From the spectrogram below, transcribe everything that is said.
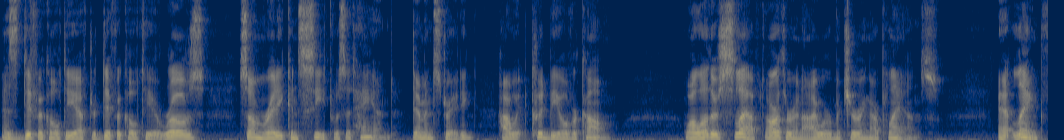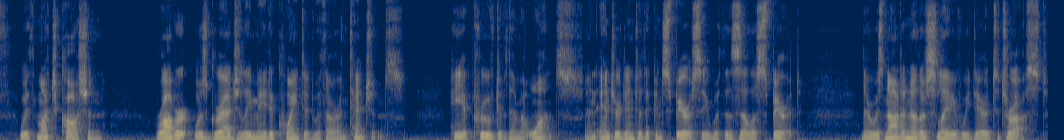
As difficulty after difficulty arose, some ready conceit was at hand, demonstrating how it could be overcome. While others slept, Arthur and I were maturing our plans. At length, with much caution, Robert was gradually made acquainted with our intentions. He approved of them at once, and entered into the conspiracy with a zealous spirit. There was not another slave we dared to trust.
